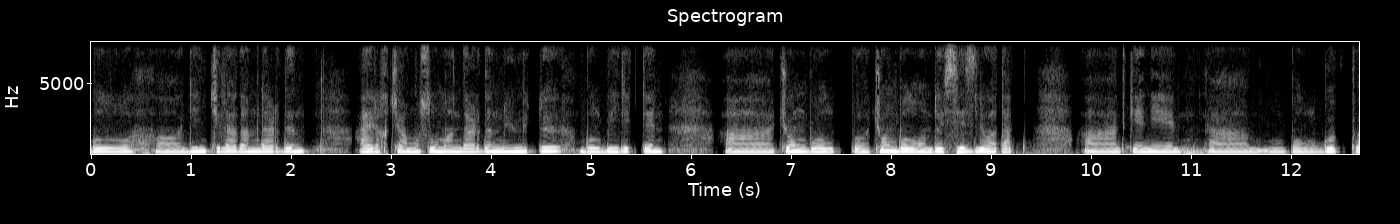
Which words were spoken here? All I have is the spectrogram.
бул динчил адамдардын айрыкча мусулмандардын үмүтү бул бийликтен чоң болуп чоң болгондой сезилип атат. Анткени бул көп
